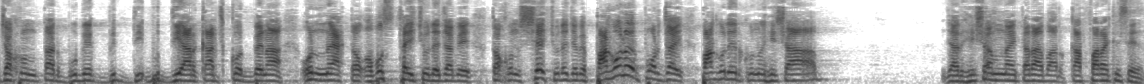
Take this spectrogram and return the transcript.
যখন তার বিবেক, বুদ্ধি বুদ্ধি আর কাজ করবে না, অন্য একটা অবস্থায় চলে যাবে, তখন সে চলে যাবে পাগলের পর্যায়ে। পাগলের কোনো হিসাব? যার হিসাব নাই, তারা আবার কাফারা কিসের?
